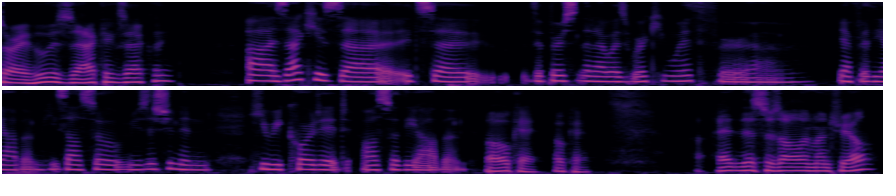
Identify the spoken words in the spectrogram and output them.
sorry. Who is Zach exactly? Uh, Zach is uh, it's uh, the person that I was working with for uh, yeah for the album. He's also a musician and he recorded also the album. Oh, okay, okay. And this was all in Montreal.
